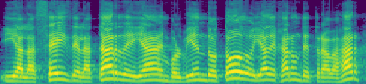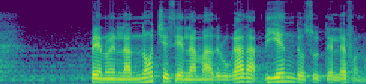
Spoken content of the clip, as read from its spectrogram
y a las 6 de la tarde ya envolviendo todo, ya dejaron de trabajar pero en las noches y en la madrugada viendo su teléfono.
